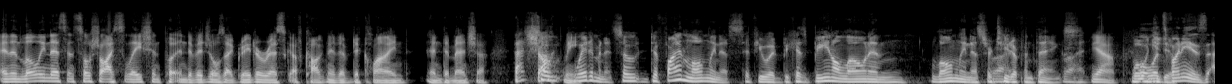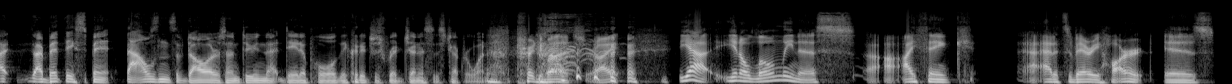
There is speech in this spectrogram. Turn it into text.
And then loneliness and social isolation put individuals at greater risk of cognitive decline and dementia. That shocked so, me. Wait a minute. So define loneliness, if you would, because being alone and loneliness are two different things. Right. Yeah. What well, what's do? funny is I, I bet they spent thousands of dollars on doing that data poll. They could have just read Genesis chapter one. pretty much, right? yeah, you know, loneliness, uh, I think, at its very heart, is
